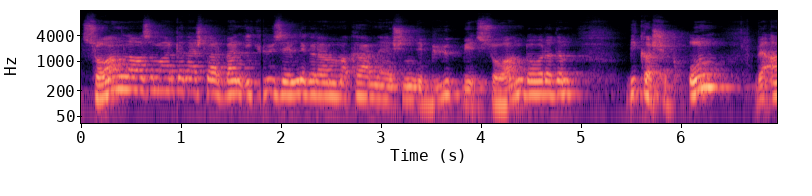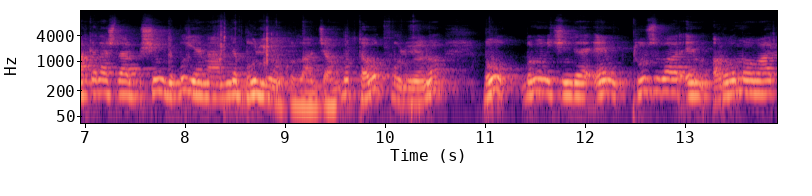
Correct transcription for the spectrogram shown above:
Soğan lazım arkadaşlar. Ben 250 gram makarnaya şimdi büyük bir soğan doğradım. Bir kaşık un ve arkadaşlar şimdi bu yemeğimde bulyon kullanacağım. Bu tavuk bulyonu. Bu bunun içinde hem tuz var hem aroma var.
